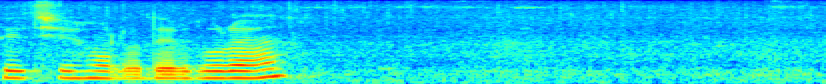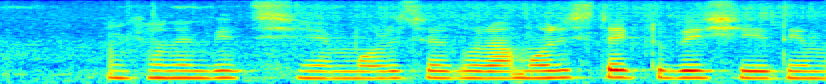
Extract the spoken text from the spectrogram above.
দিচ্ছি হলুদের গুঁড়া, এখানে দিচ্ছি মরিচের গুঁড়া। মরিচটা একটু বেশি দিব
